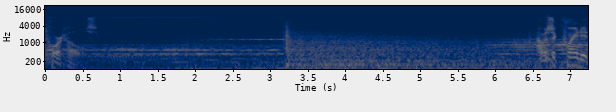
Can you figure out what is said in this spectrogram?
portholes. I was acquainted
